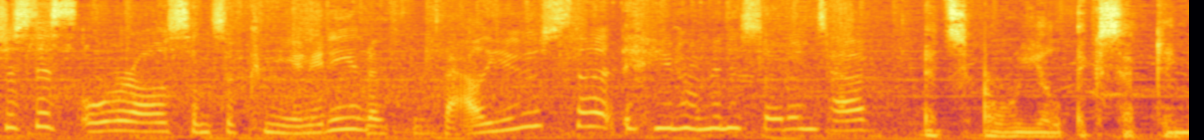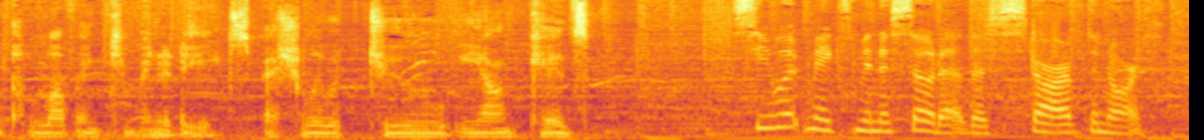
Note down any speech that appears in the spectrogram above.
Just this overall sense of community, of values that, you know, Minnesotans have. It's a real accepting, loving community, especially with two young kids. See what makes Minnesota the star of the North.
